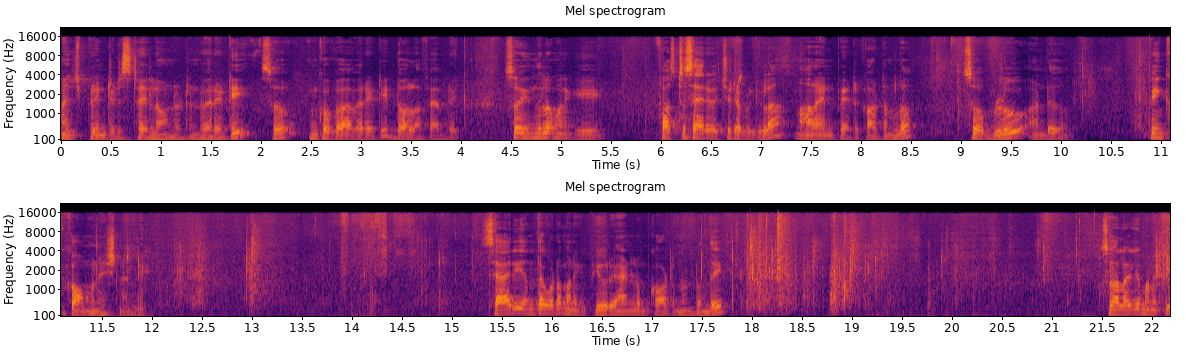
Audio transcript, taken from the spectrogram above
మంచి ప్రింటెడ్ స్టైల్లో ఉన్నటువంటి వెరైటీ సో ఇంకొక వెరైటీ డోలా ఫ్యాబ్రిక్ సో ఇందులో మనకి ఫస్ట్ శారీ వచ్చేటప్పటికి ఇలా నారాయణపేట కాటన్లో so blue and pink combination అండి. శారీ అంతా కూడా మనకి ప్యూర్ హ్యాండ్లూమ్ కాటన్ ఉంటుంది. సో అలాగే మనకి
